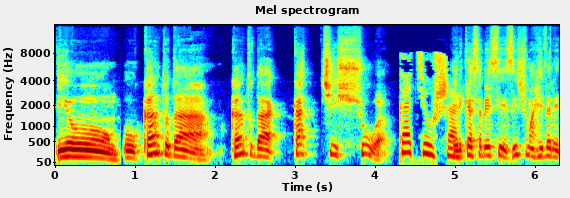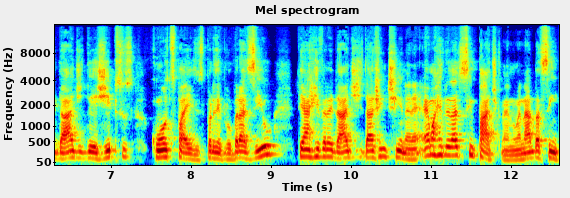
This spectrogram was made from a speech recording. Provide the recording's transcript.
E o, o canto da canto da Catichua. Ele quer saber se existe uma rivalidade de egípcios com outros países. Por exemplo, o Brasil tem a rivalidade da Argentina, né? É uma rivalidade simpática, né? Não é nada assim,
